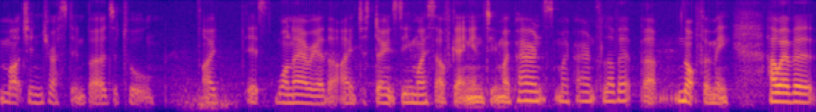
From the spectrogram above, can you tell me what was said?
much interest in birds at all. I it's one area that I just don't see myself getting into. My parents my parents love it, but not for me. However,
